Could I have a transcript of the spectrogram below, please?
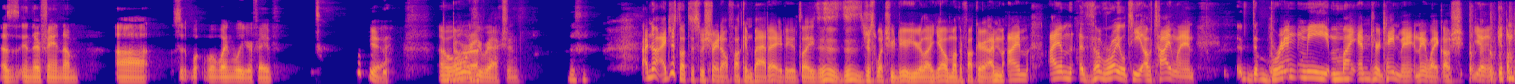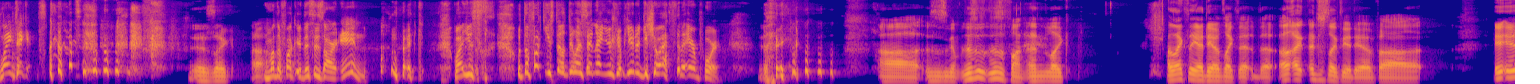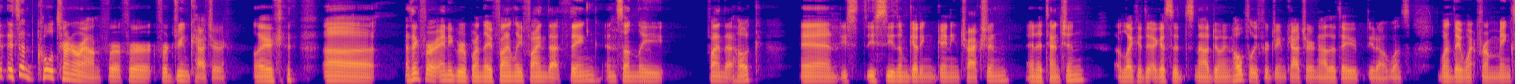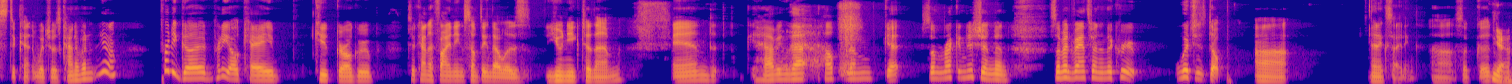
as in their fandom. Uh, so w- w- when will your fave? yeah. Oh, what was your reaction? I know. I just thought this was straight out fucking bad, eh, dude? Like this is this is just what you do. You're like, yo, motherfucker, I'm I'm I am the royalty of Thailand. Bring me my entertainment, and they're like, oh, sh- yeah, get them plane tickets. it's like, uh, motherfucker, this is our inn. like, why you? what the fuck you still doing sitting at your computer? Get your ass to the airport. Uh, this is this is this is fun and like I like the idea of like the the I I just like the idea of uh it, it it's a cool turnaround for for for Dreamcatcher. Like uh I think for any group when they finally find that thing and suddenly find that hook and you you see them getting gaining traction and attention uh, like it, I guess it's now doing hopefully for Dreamcatcher now that they you know once when they went from Minx to which was kind of an you know pretty good pretty okay cute girl group to kind of finding something that was unique to them and having that help them get some recognition and some advancement in their career which is dope uh and exciting uh so good Yeah.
